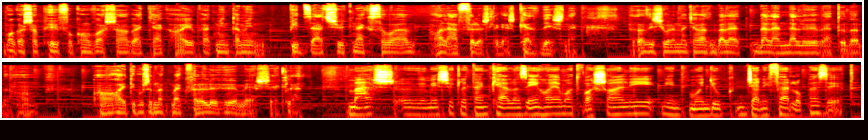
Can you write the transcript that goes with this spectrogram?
magasabb hőfokon vasalgatják a hajukat, mint amin pizzát sütnek, szóval halál fölösleges kezdésnek. Tehát az is jó lenne, ha az bele, be lenne lőve, tudod, a, a hajtípusodnak megfelelő hőmérséklet. Más hőmérsékleten kell az én hajamat vasalni, mint mondjuk Jennifer Lopezét?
